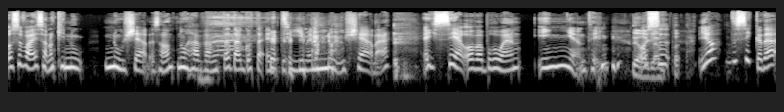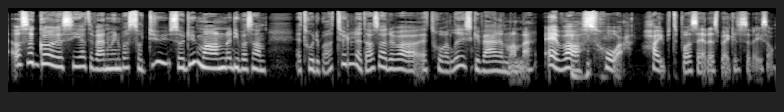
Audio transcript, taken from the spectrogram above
Og så var jeg sånn OK, nå, nå skjer det, sant? Nå har jeg ventet, det har gått en time, nå skjer det. Jeg ser over broen. Ingenting. Du har Også, glemt det. Ja, det er sikkert det. Og så går jeg og sier til vennene mine bare, så du, så du mann? Og de bare sånn Jeg tror de bare tullet. Altså. Det var, jeg tror aldri det skulle være en mann der. Jeg var så hyped på å se det spøkelset, liksom.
